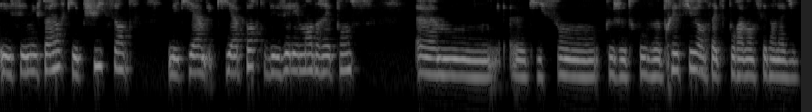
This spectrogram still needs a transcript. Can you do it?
Et c'est une expérience qui est puissante, mais qui, apporte des éléments de réponse euh, euh, qui sont, que je trouve précieux en fait pour avancer dans la vie.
